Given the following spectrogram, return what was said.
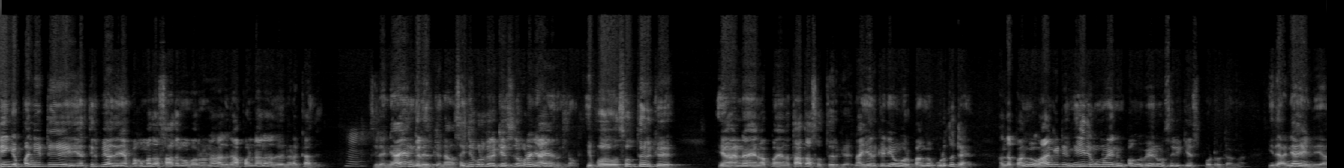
நீங்கள் பண்ணிவிட்டு என் திருப்பி அது என் பக்கமாக தான் சாதகம் வரணும்னா அது நான் பண்ணாலும் அது நடக்காது. சில நியாயங்கள் இருக்குது நான் செஞ்சு கொடுக்குற கேஸில் கூட நியாயம் இருக்கணும். இப்போது சொத்து இருக்குது என் அண்ணன் எங்கள் அப்பா எங்கள் தாத்தா சொத்து இருக்குது நான் ஏற்கனவே ஒரு பங்கு கொடுத்துட்டேன். அந்த பங்கு வாங்கிட்டு மீறி இன்னும் எனக்கு பங்கு வேணும்னு சொல்லி கேஸ் போட்டிருக்காங்க. இது அநியாயம் இல்லையா?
